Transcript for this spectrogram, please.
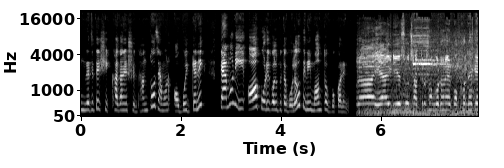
ইংরেজিতে শিক্ষাদানের সিদ্ধান্ত, যেমন অবৈজ্ঞানিক, তেমনই অপরিকল্পিত বলেও তিনি মন্তব্য করেন। আমরা এআইডিএসও ছাত্র সংগঠনের পক্ষ থেকে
